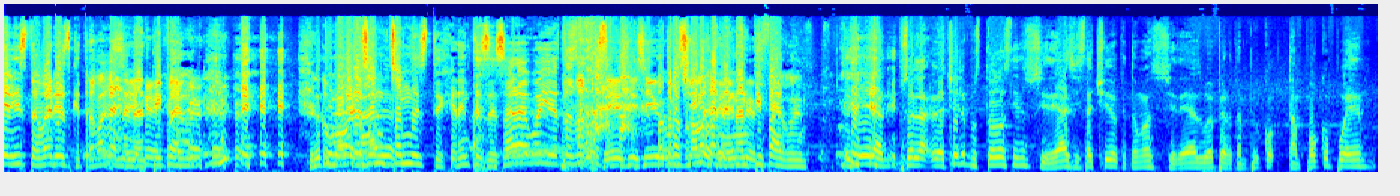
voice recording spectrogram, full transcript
he visto varios que trabajan en Antifa, güey. Como varios son, son, este, gerentes de Sara, güey. Y estos otros, Sí, sí, sí, un otros trabajan en gerentes. Antifa, güey. Es que, mira, pues, la, la chile, pues todos tienen sus ideas y está chido que tengan sus ideas, güey, pero tampoco, tampoco pueden,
